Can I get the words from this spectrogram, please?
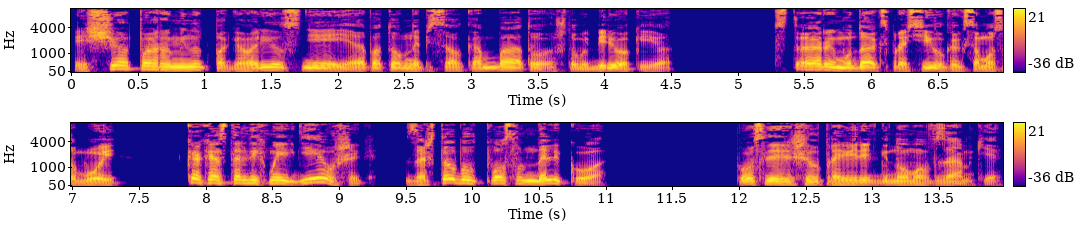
Еще пару минут поговорил с ней, а потом написал комбату, чтобы берег ее. Старый мудак спросил, как само собой, как и остальных моих девушек, за что был послан далеко. После решил проверить гномов в замке.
